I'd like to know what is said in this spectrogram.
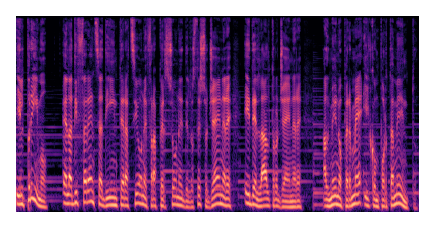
Il primo è la differenza di interazione fra persone dello stesso genere e dell'altro genere. Almeno per me il comportamento,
